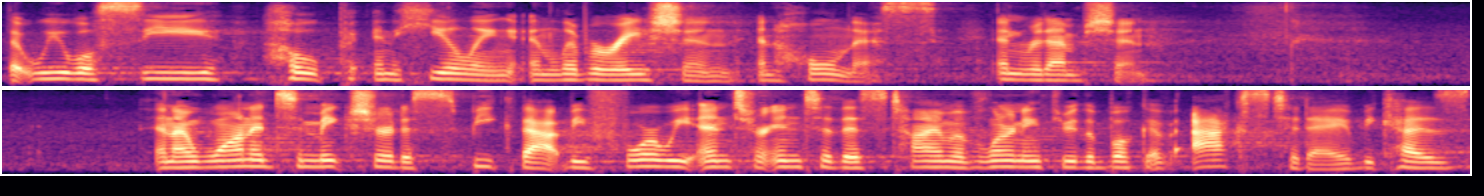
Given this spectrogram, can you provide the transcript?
that we will see hope and healing and liberation and wholeness and redemption. And I wanted to make sure to speak that before we enter into this time of learning through the book of Acts today, because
